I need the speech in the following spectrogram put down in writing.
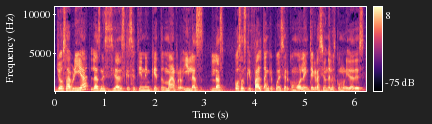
yo sabría las necesidades que se tienen que tomar y las, las cosas que faltan, que puede ser como la integración de las comunidades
